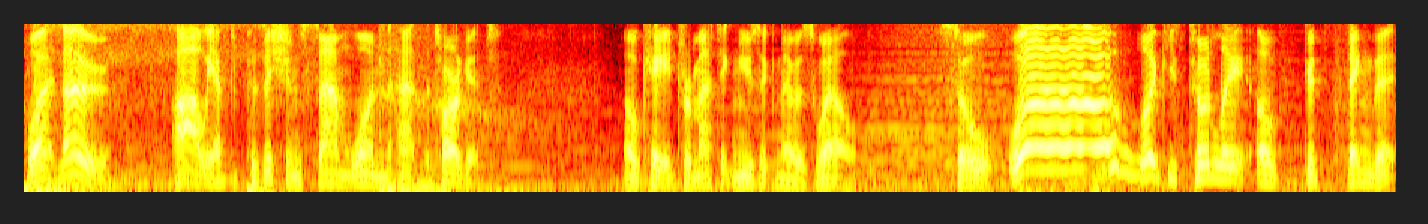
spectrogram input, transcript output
What now? Ah, we have to position Sam 1 at the target. Okay, dramatic music now as well. So, whoa! Look, he's totally... Oh, good thing that...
